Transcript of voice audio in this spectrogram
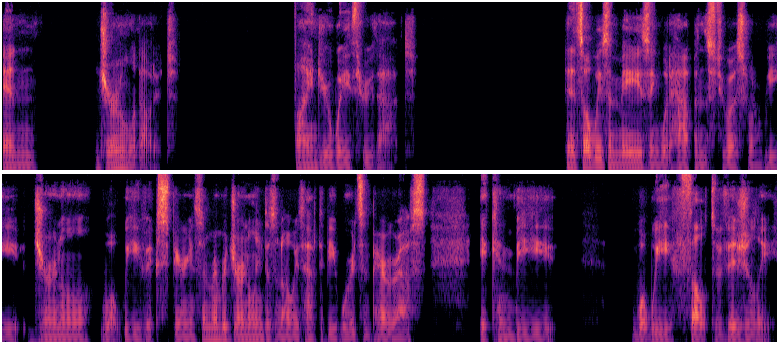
and journal about it. Find your way through that. And it's always amazing what happens to us when we journal what we've experienced. And remember journaling doesn't always have to be words and paragraphs. It can be what we felt visually.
